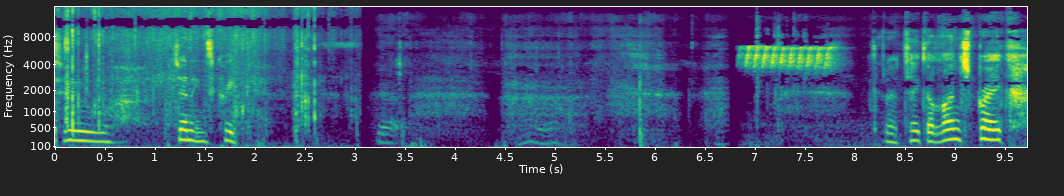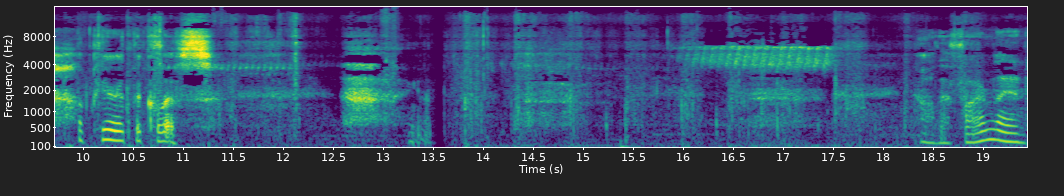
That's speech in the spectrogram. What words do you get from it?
to Jennings Creek. Gonna take a lunch break up here at the cliffs. All that farmland.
